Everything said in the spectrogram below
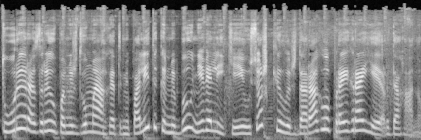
туры разрыў паміж двума гэтымі палітыкамі быў невялікі і ўсё ж кілыч дараглу прайграе эрдагану.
